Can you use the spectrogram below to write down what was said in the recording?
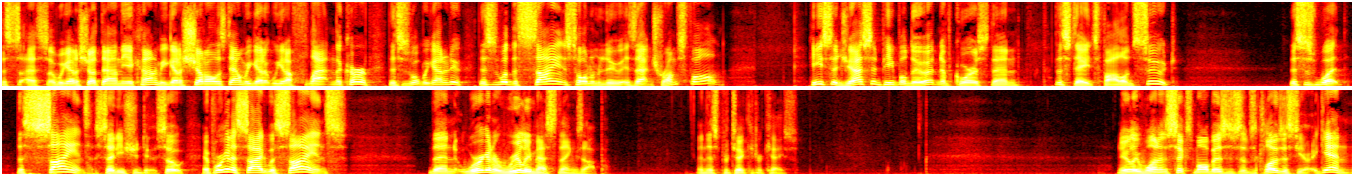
Uh, so we got to shut down the economy. We got to shut all this down. We got we got to flatten the curve. This is what we got to do. This is what the science told him to do. Is that Trump's fault? He suggested people do it, and of course, then the states followed suit. This is what the science said he should do. So if we're going to side with science, then we're going to really mess things up in this particular case. Nearly one in six small businesses closed this year. Again,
